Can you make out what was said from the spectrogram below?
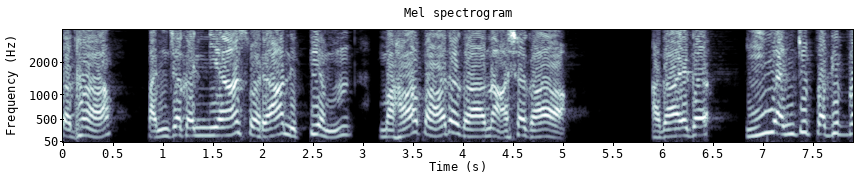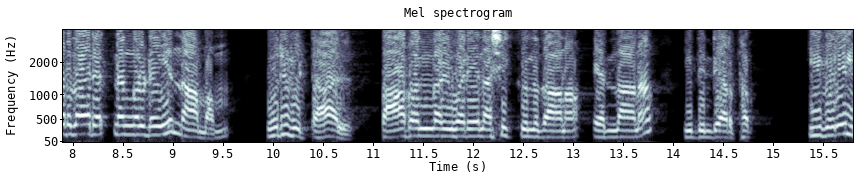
തഥാ പഞ്ചകന്യാ സ്വരാ നിത്യം മഹാപാതക നാശക. അതായത് ഈ അഞ്ചു പതിവ്രത രത്നങ്ങളുടെയും നാമം ഉരുവിട്ടാൽ പാപങ്ങൾ വരെ നശിക്കുന്നതാണ് എന്നാണ് ഇതിന്റെ അർത്ഥം. ഇവരിൽ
